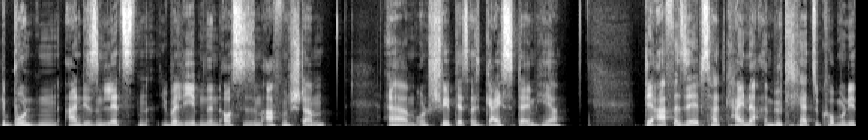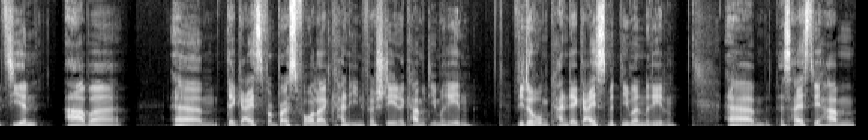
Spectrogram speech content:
gebunden an diesen letzten Überlebenden aus diesem Affenstamm ähm, und schwebt jetzt als Geist hinter ihm her. Der Affe selbst hat keine Möglichkeit zu kommunizieren, aber ähm, der Geist von Bryce Fowler kann ihn verstehen und kann mit ihm reden. Wiederum kann der Geist mit niemandem reden. Ähm, das heißt, wir haben,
